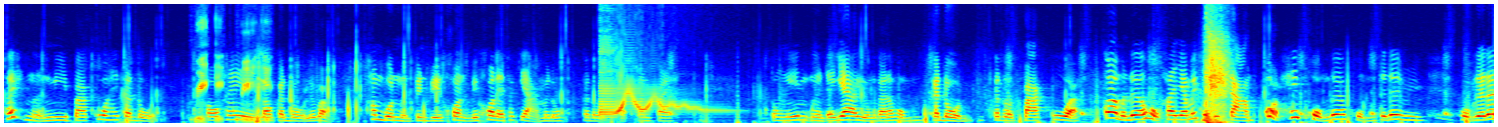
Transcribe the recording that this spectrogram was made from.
เฮ้ย เหมือนมีปลากั้วให้กระโดด เขาให้เรากระโดดหรือเปล่า ข้างบนเหมือนเป็นเบคอน เบคอนอะไรสักอย่างไม่รู้ กระโดดกันไป ตรงนี้เหมือนจะยากอยู่เหมือนกันนะผม กระโดดกระโดดปลากัว ก็เหมือนเดิมผมใครยังไม่กดติดตาม กดให้ผมด้วยผมจะได้มีผมจะได้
